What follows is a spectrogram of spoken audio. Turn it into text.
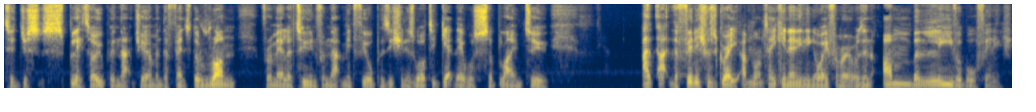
to just split open that German defense. The run from Ella Toone from that midfield position as well to get there was sublime too. I, I, the finish was great. I'm not taking anything away from her. It was an unbelievable finish.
